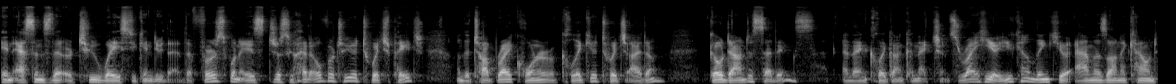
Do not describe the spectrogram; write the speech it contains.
In essence, there are two ways you can do that. The first one is just head over to your Twitch page. On the top right corner, click your Twitch item, go down to settings, and then click on connections. Right here, you can link your Amazon account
